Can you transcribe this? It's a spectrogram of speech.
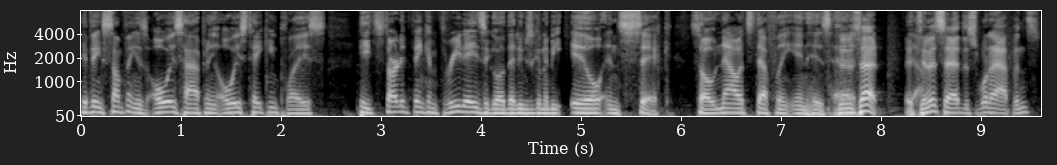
He thinks something is always happening, always taking place. He started thinking three days ago that he was going to be ill and sick. So now it's definitely in his It's head. in his head. It's Yeah. in his head. This is what happens.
